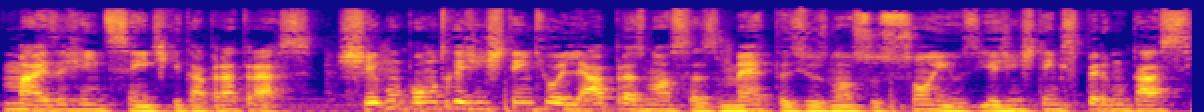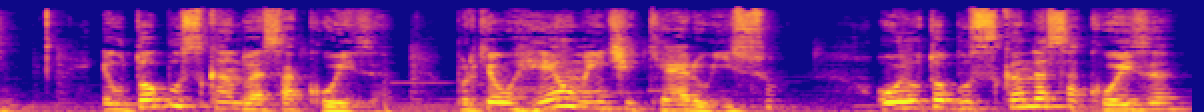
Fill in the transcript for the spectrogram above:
mais a gente sente que tá para trás. Chega um ponto que a gente tem que olhar para as nossas metas e os nossos sonhos e a gente tem que se perguntar assim: eu tô buscando essa coisa porque eu realmente quero isso? Ou eu tô buscando essa coisa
